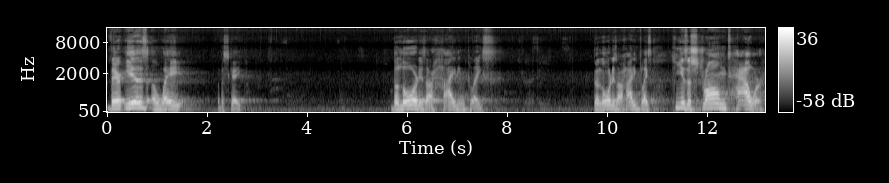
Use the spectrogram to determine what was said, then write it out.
There is a way of escape. The Lord is our hiding place. The Lord is our hiding place. He is a strong tower.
